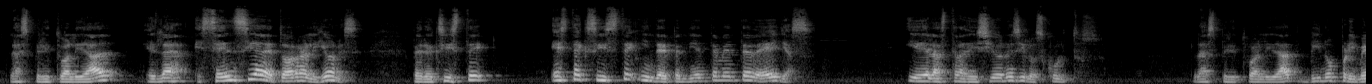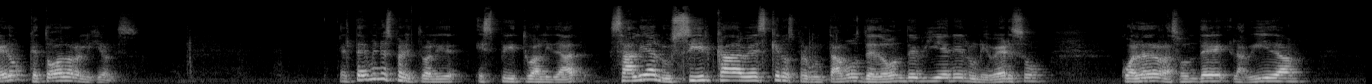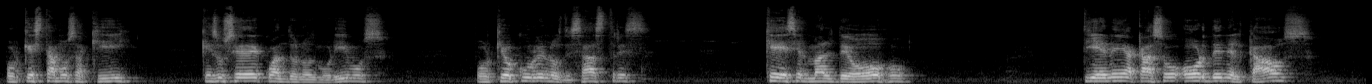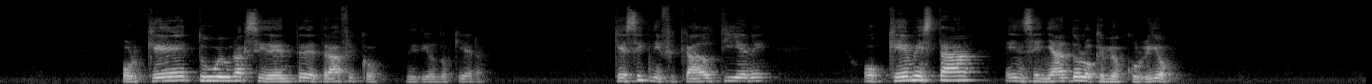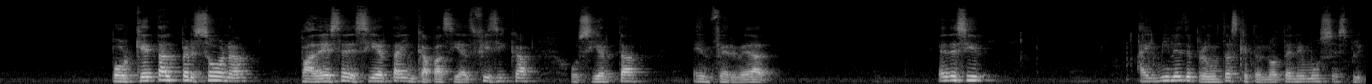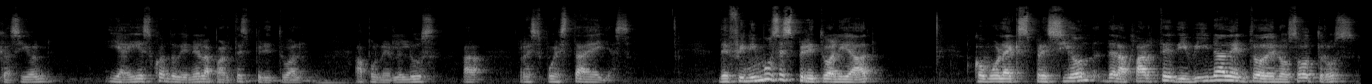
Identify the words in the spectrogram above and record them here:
La espiritualidad es la esencia de todas las religiones, pero existe, esta existe independientemente de ellas y de las tradiciones y los cultos. La espiritualidad vino primero que todas las religiones. El término espiritualidad, espiritualidad sale a lucir cada vez que nos preguntamos de dónde viene el universo, cuál es la razón de la vida, por qué estamos aquí, qué sucede cuando nos morimos, por qué ocurren los desastres, qué es el mal de ojo, ¿tiene acaso orden el caos? ¿Por qué tuve un accidente de tráfico? Ni Dios lo quiera. ¿Qué significado tiene o qué me está enseñando lo que me ocurrió? ¿Por qué tal persona padece de cierta incapacidad física o cierta enfermedad? Es decir, hay miles de preguntas que no tenemos explicación y ahí es cuando viene la parte espiritual a ponerle luz a respuesta a ellas. Definimos espiritualidad como la expresión de la parte divina dentro de nosotros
